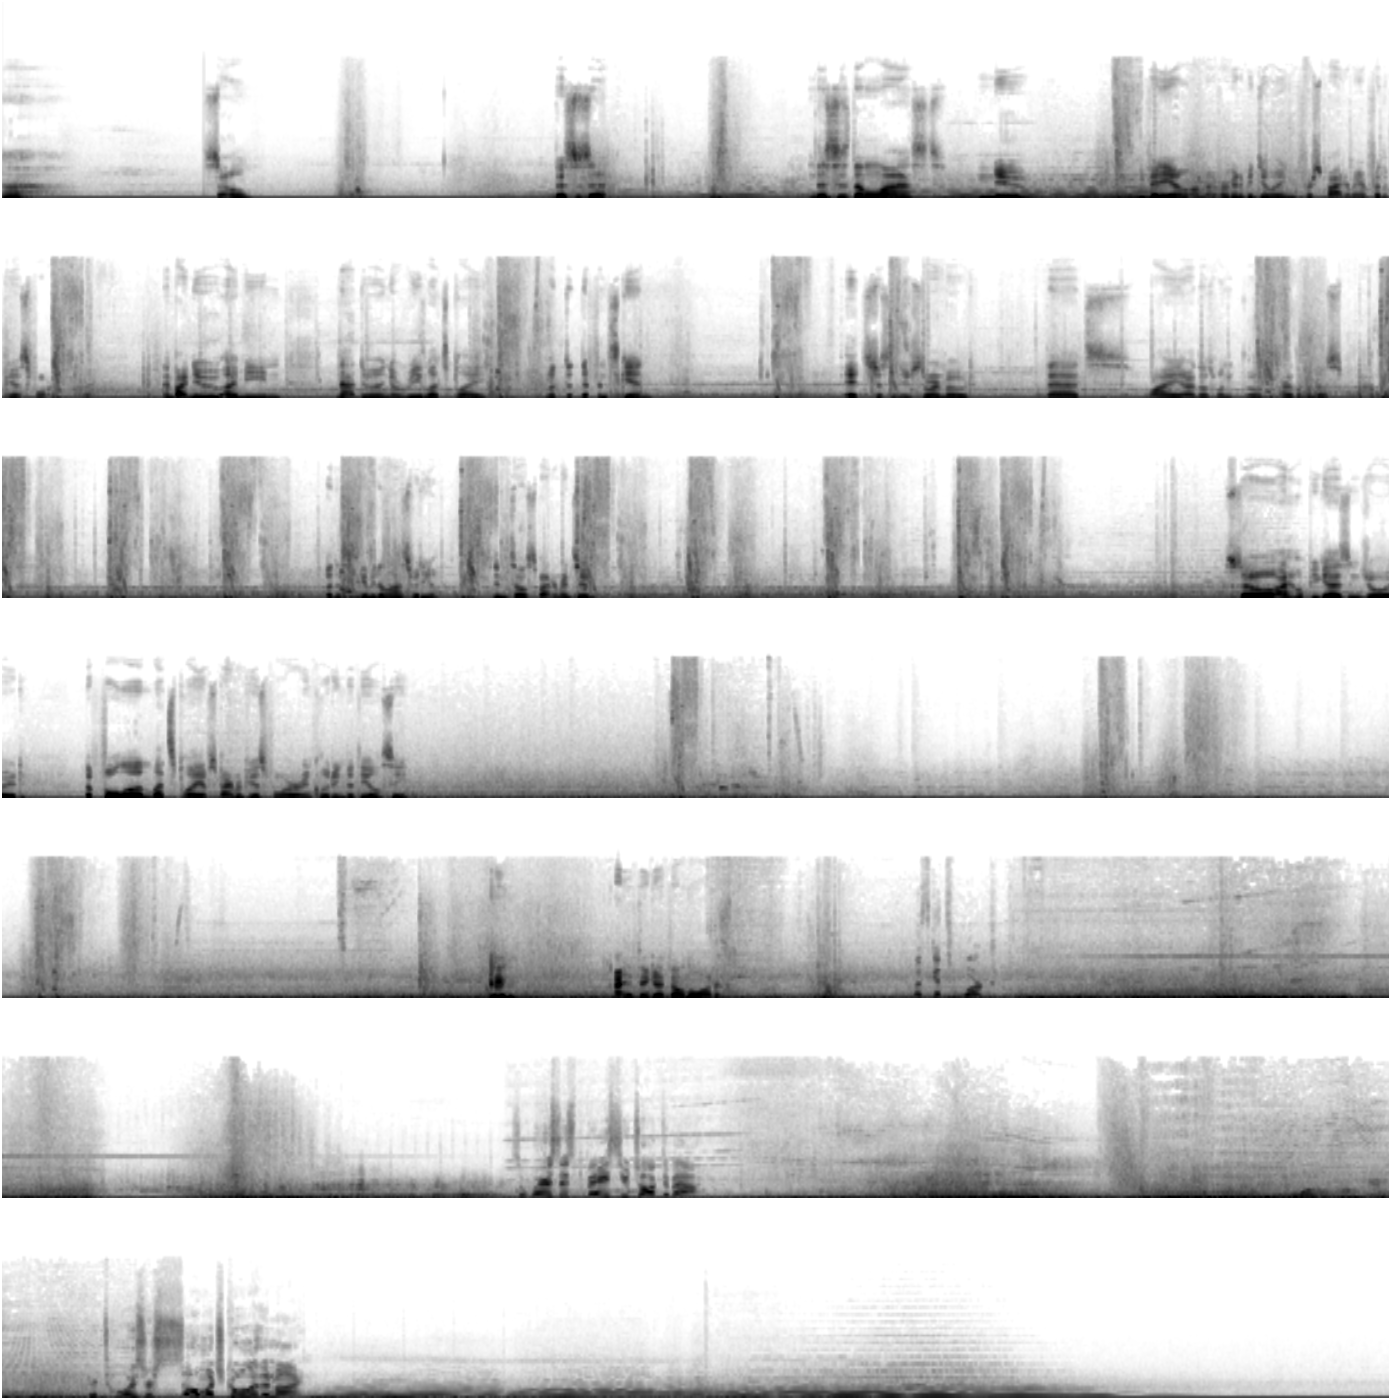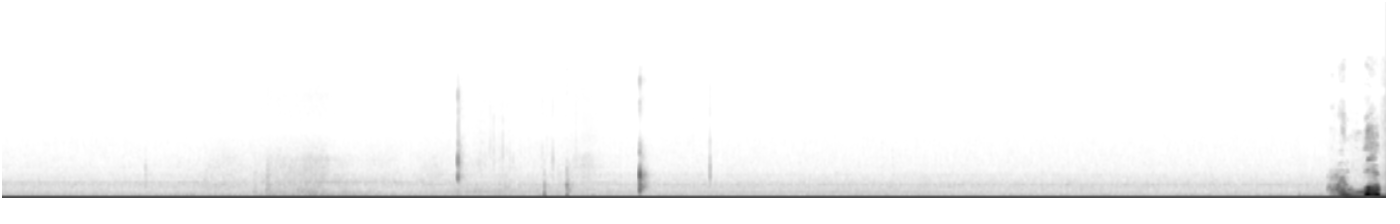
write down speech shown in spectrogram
so, this is it. This is the last new video I'm ever going to be doing for Spider-Man for the PS4. And by new, I mean not doing a re-let's play with the different skin. It's just a new story mode. That's why are those one those part of the windows purple? But this is gonna be the last video until Spider-Man 2. So I hope you guys enjoyed the full-on Let's Play of Spider-Man PS4, including the DLC. Think I fell in the water. Let's get to work. So where's this base you talked about? Whoa. Your toys are so much cooler than mine.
